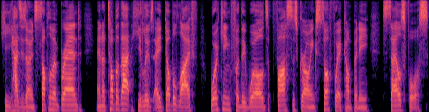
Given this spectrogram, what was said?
He has his own supplement brand. And on top of that, he lives a double life working for the world's fastest growing software company, Salesforce.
